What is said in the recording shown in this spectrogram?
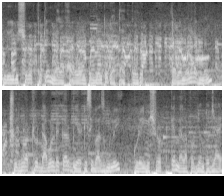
কুড়িল বিশ্বরোড থেকে মেলা প্রাঙ্গণ পর্যন্ত যাতায়াত করবে। তবে মনে রাখবেন, শুধুমাত্র ডাবল ডেকার বিআরটিসি বাসগুলোই কুড়িল বিশ্ব বিশ্বরোড থেকে মেলা পর্যন্ত যায়।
